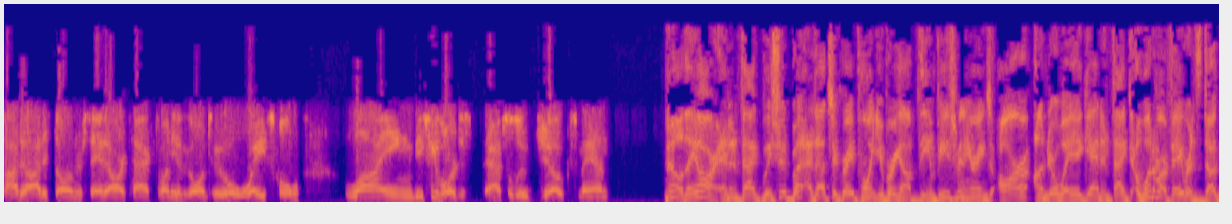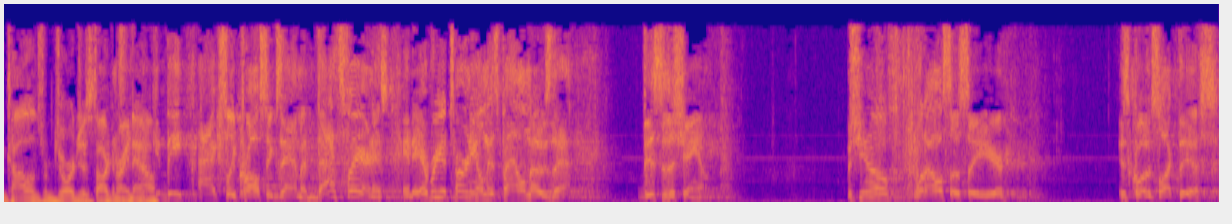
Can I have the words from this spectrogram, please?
I, I just don't understand it. Our tax money is going to a wasteful, lying. These people are just absolute jokes, man. No, they are. And in fact, we should, that's a great point you bring up. The impeachment hearings are underway again. In fact, one of our favorites, Doug Collins from Georgia, is talking right now. can be actually cross-examined. That's fairness, and every attorney on this panel knows that. This is a sham. But you know what I also see here is quotes like this.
